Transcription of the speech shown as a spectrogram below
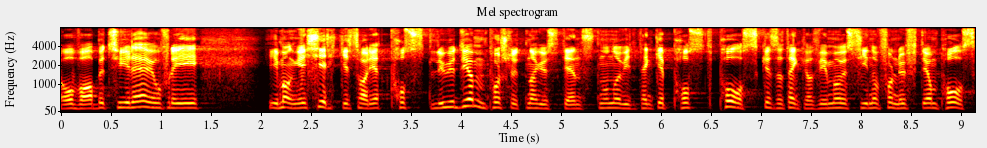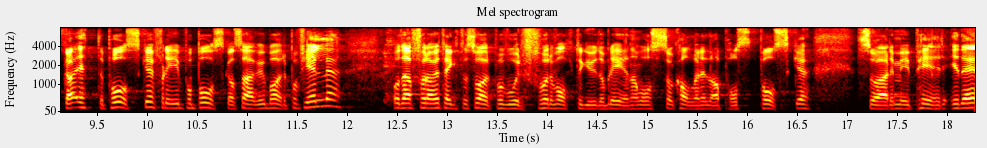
Og hva betyr det? Jo, fordi i mange kirker så har de et postludium på slutten av gudstjenesten. og Når vi tenker post-påske, så tenker vi at vi må si noe fornuftig om påska etter påske. fordi på påska så er vi jo bare på fjellet. Og Derfor har vi tenkt å svare på hvorfor valgte Gud å bli en av oss og kaller det da post-påske. Så er det mye PR i det.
